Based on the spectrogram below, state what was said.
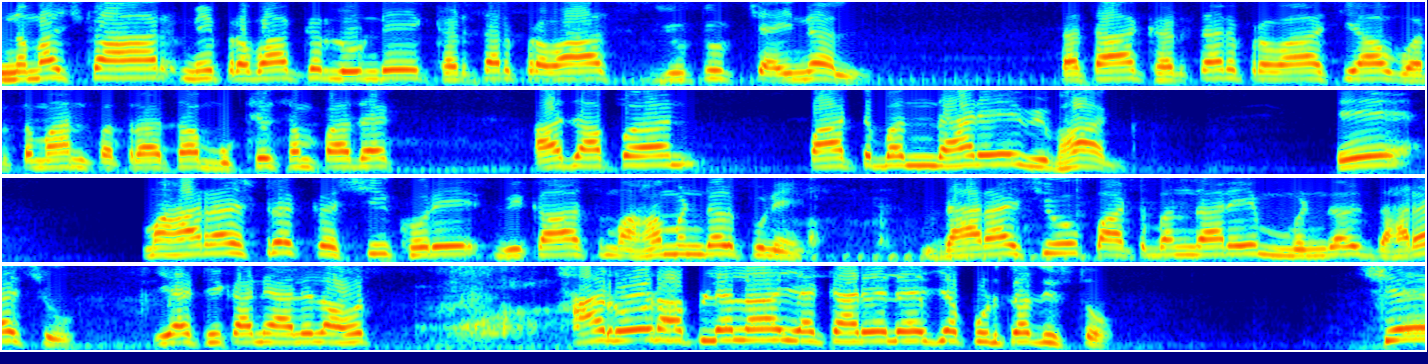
नमस्कार मी प्रभाकर लोंडे खडतर प्रवास यूट्यूब चॅनल तथा खडतर प्रवास या वर्तमानपत्राचा मुख्य संपादक. आज आपण पाटबंधारे विभाग हे महाराष्ट्र कृषी खोरे विकास महामंडळ पुणे धाराशिव पाटबंधारे मंडळ धाराशिव या ठिकाणी आलेलो आहोत. हा रोड आपल्याला या कार्यालयाच्या पुढचा दिसतो. हे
